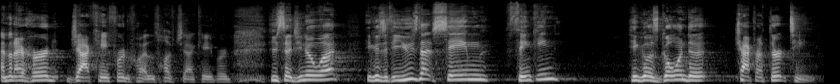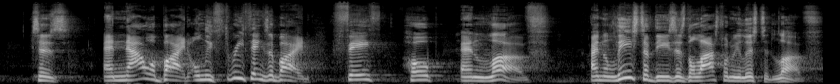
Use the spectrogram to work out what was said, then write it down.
And then I heard Jack Hayford, who I love Jack Hayford, he said, you know what? He goes, if you use that same thinking, he goes, go into chapter 13. He says, and now abide, only three things abide faith, hope, and love. And the least of these is the last one we listed love.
